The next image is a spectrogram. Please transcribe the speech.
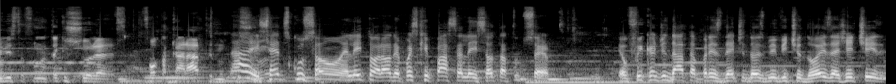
entrevista falando até que o senhor é, falta caráter no Ah, senhor. isso é discussão eleitoral. Depois que passa a eleição, tá tudo certo. Eu fui candidato a presidente em 2022, a gente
